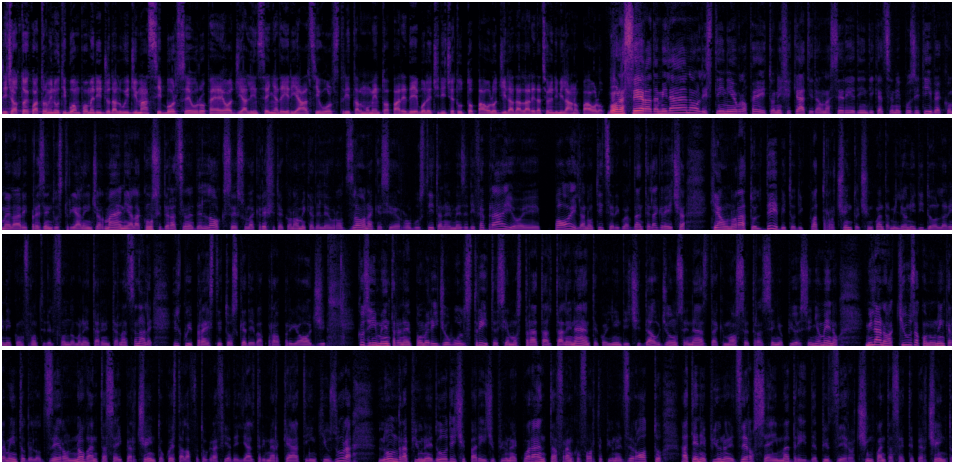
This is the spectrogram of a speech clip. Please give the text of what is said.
18 e 4 minuti, buon pomeriggio da Luigi Massi. Borse europee oggi all'insegna dei rialzi. Wall Street al momento appare debole. Ci dice tutto Paolo Gila dalla redazione di Milano. Paolo. Buonasera da Milano. Listini europei tonificati da una serie di indicazioni positive come la ripresa industriale in Germania, la considerazione dell'Ocse sulla crescita economica dell'Eurozona che si è robustita nel mese di febbraio e poi la notizia riguardante la Grecia che ha onorato il debito di 450 milioni di dollari nei confronti del Fondo Monetario Internazionale, il cui prestito scadeva proprio oggi. Così, mentre nel pomeriggio Wall Street si è mostrata altalenante con gli indici Dow Jones e Nasdaq mosse tra il segno più e il segno meno, Milano ha chiuso con un incremento dello 0,96%. Questa è la fotografia degli altri mercati in chiusura. Londra più 1,12, Parigi più 1,40, Francoforte più 1,08. 0,8, Atene più 1,06, Madrid più 0,57%.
